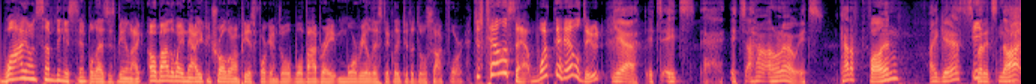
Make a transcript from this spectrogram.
Why on something as simple as this being like, oh, by the way, now your controller on PS4 games will, will vibrate more realistically to the DualShock 4? Just tell us that. What the hell, dude? Yeah. It's it's it's I don't I don't know. It's kind of fun, I guess, but It- it's not.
